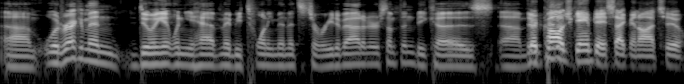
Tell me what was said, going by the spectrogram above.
Um, would recommend doing it when you have maybe 20 minutes to read about it or something because um, Their college game day segment on it, too.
